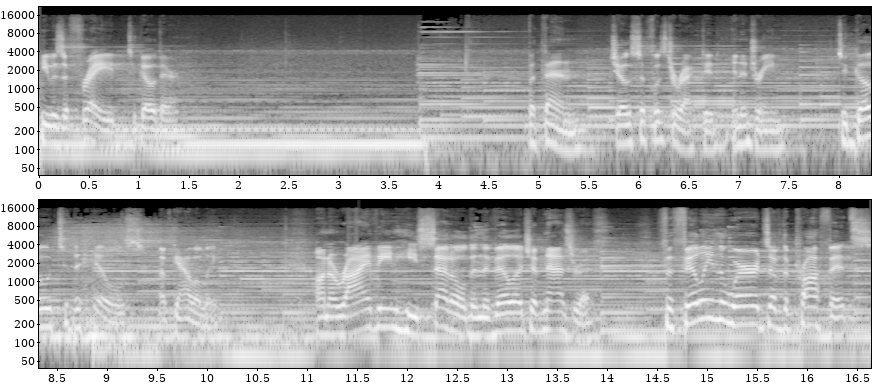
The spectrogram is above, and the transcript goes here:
he was afraid to go there. But then Joseph was directed in a dream to go to the hills of Galilee. On arriving, he settled in the village of Nazareth fulfilling the words of the prophets,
